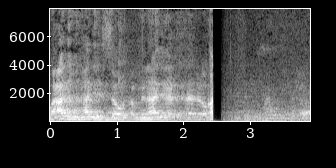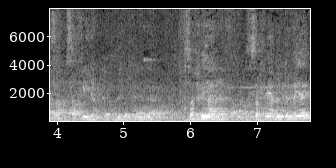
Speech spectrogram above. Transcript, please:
وعاد من هذه الزوج من هذه الغزوة صفية صفية صفية بنت حيي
